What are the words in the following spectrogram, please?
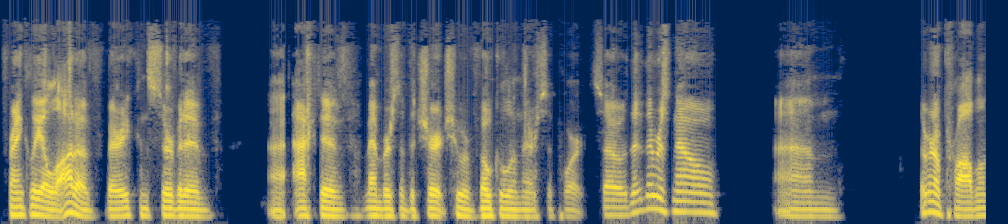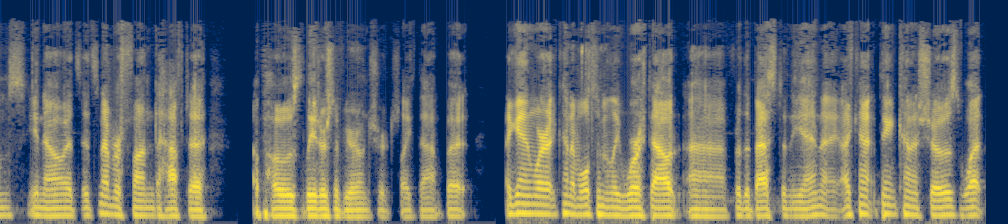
frankly a lot of very conservative, uh, active members of the church who were vocal in their support. So th- there was no, um, there were no problems. You know, it's it's never fun to have to oppose leaders of your own church like that. But again, where it kind of ultimately worked out uh, for the best in the end, I, I can't think it kind of shows what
